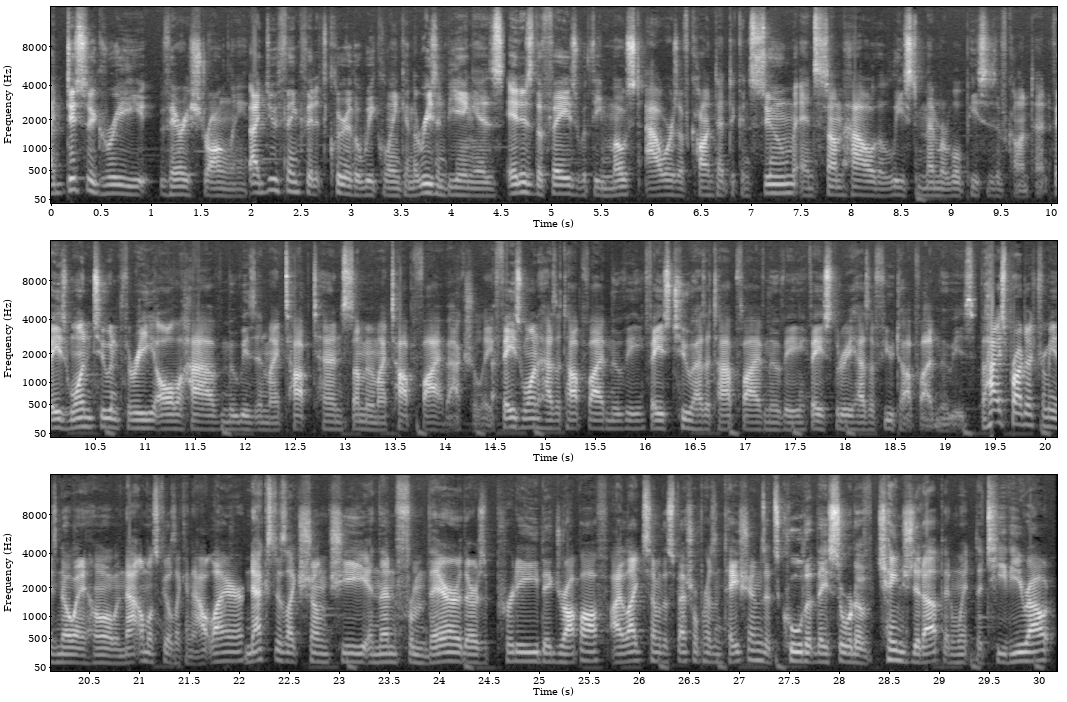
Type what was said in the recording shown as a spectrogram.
I disagree very strongly. I do think that it's clearly the weak link, and the reason being is it is the phase with the most hours of content to consume and somehow the least memorable pieces of content. Phase 1, 2, and 3 all have movies in my top 10, some in my top 5 actually. Phase 1 has a top 5 movie, Phase 2 has a top 5 movie, Phase 3 has a few top 5 movies. The highest project for me is No Way Home, and that almost feels like an outlier. Next is like Shang-Chi, and then from there, there's a pretty big drop off. I liked some of the special presentations. It's cool that they sort of changed it up and went the TV route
